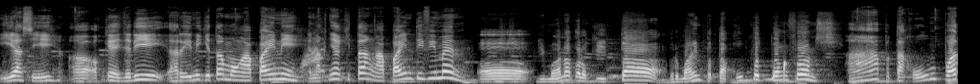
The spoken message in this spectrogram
iya sih. Eh, Oke, jadi hari ini kita mau ngapain nih? Enaknya kita ngapain TV Man? Eh, Gimana kalau kita bermain petak umpet Bang Frans Ah, petak umpet.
